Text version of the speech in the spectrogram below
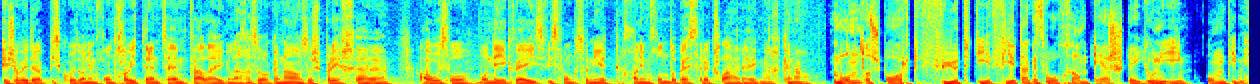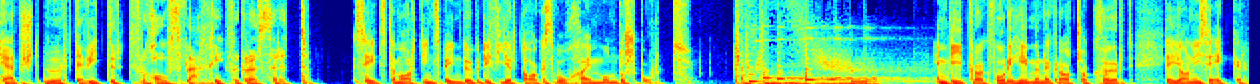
ist auch wieder etwas gut, was ich dem Kunden weiterempfehlen kann. Eigentlich so, genau. Also sprich, äh, alles, was, was ich weiss, wie es funktioniert, kann ich dem Kunden besser erklären. Eigentlich, genau. Mondosport führt die Viertageswoche am 1. Juni ein und im Herbst wird dann weiter die Verkaufsfläche vergrößert. Sagt Martin Spinde über die Viertageswoche im Mondosport. Im Beitrag vorhin haben wir ihn gerade schon gehört, der Janis Ecker,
